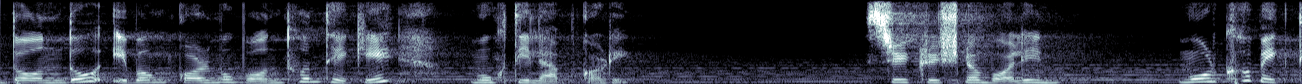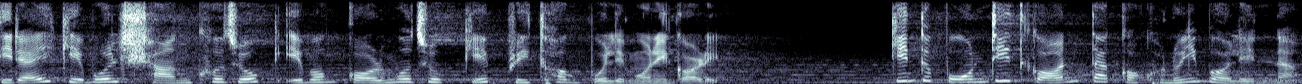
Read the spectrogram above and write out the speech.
দ্বন্দ্ব এবং কর্মবন্ধন থেকে মুক্তি লাভ করে। শ্রীকৃষ্ণ বলেন, মূর্খ ব্যক্তিরাই কেবল সাংখ্যযোগ এবং কর্মযোগকে পৃথক বলে মনে করে। কিন্তু পণ্ডিতগণ তা কখনোই বলেন না।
